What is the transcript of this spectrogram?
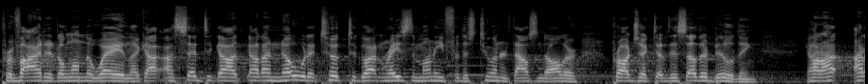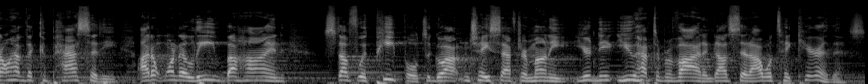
provided along the way. Like I, I, said to God, God, I know what it took to go out and raise the money for this $200,000 project of this other building. God, I, I don't have the capacity. I don't want to leave behind stuff with people to go out and chase after money. You're, you have to provide. And God said, I will take care of this.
